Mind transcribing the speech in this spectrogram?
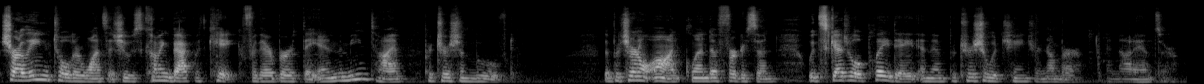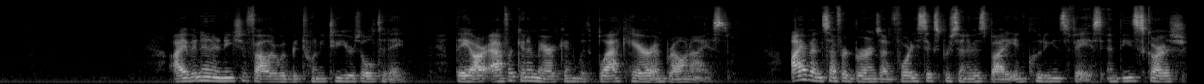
Charlene told her once that she was coming back with cake for their birthday, and in the meantime, Patricia moved. The paternal aunt, Glenda Ferguson, would schedule a play date, and then Patricia would change her number and not answer. Ivan and Anisha Fowler would be 22 years old today. They are African American with black hair and brown eyes. Ivan suffered burns on 46% of his body, including his face, and these scars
